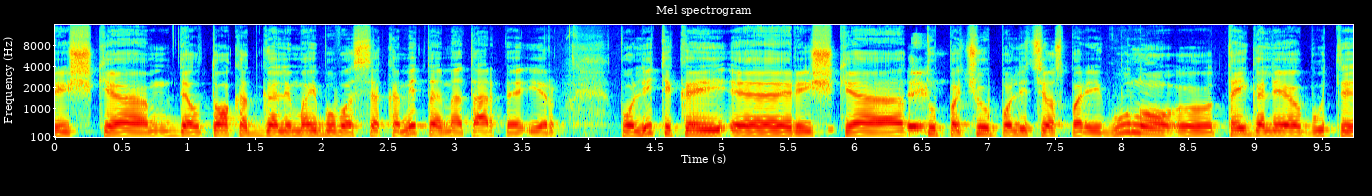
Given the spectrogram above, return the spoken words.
reiškia, dėl to, kad galimai buvo sekami tame tarpe ir politikai, reiškia, tų pačių policijos pareigūnų, e, tai galėjo būti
